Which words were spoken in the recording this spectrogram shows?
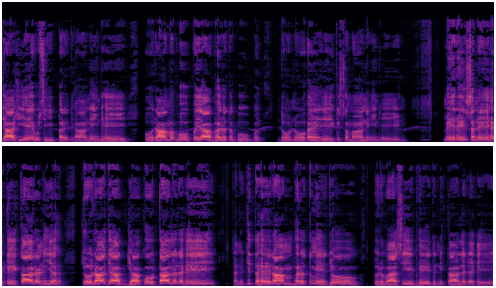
चाहिए उसी पर ध्यान दे ओ राम भूप या भरत भूप, दोनों है एक समान दे मेरे स्नेह के कारण यह, क्यों राजाज्ञा को टाल रहे? अनुचित है राम भरत में जो पूर्वासी भेद निकाल रहे।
